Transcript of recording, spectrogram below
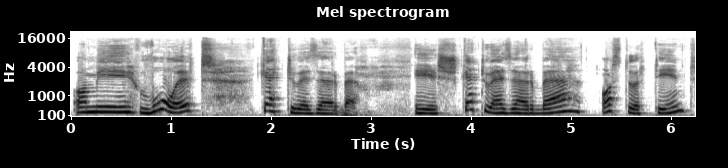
ami volt 2000-ben. És 2000-ben az történt,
